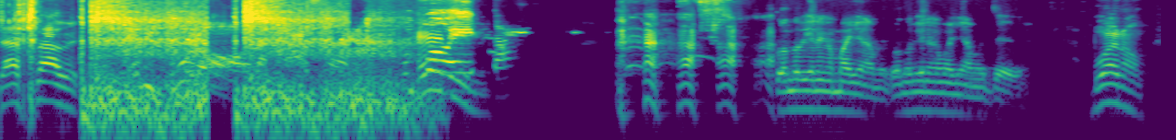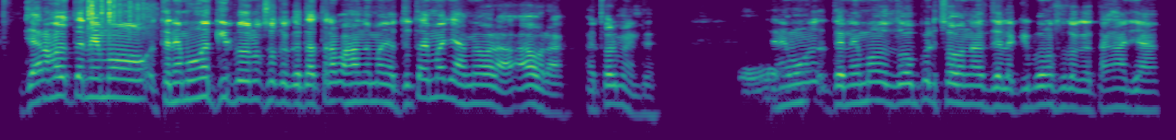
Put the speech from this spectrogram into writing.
Ya sabe. Jenny Puro, Un la casa. poeta. ¿Cuándo vienen a Miami? ¿Cuándo vienen a Miami ustedes? Bueno, ya nosotros tenemos, tenemos un equipo de nosotros que está trabajando en Miami. ¿Tú estás en Miami ahora, ahora actualmente? Tenemos, tenemos dos personas del equipo de nosotros que están allá.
